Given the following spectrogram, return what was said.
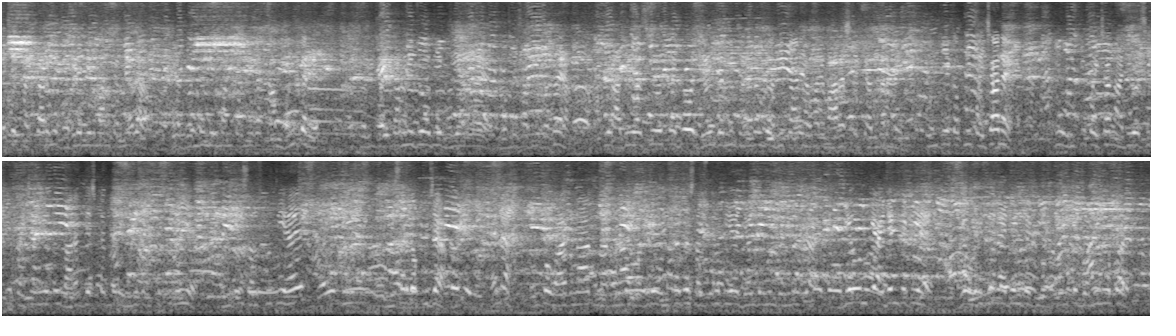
ऐसे सरकार में झगड़े निर्माण करने का या द्वंद्व निर्माण करने का काम बंद करे। सरकार ने जो अभी दिया है बोलने साहब ने बताया, कि आदिवासियों का जो जल ज़मीन जंगल जो अधिकार है हमारे महाराष्ट्र के अंदर में, उनकी एक अपनी पहचान है। कि उनकी पहचान, आदिवासी की पहचान, ये कोई भारत देश के अंदर हिंदी संस्कृति नहीं है। उनकी संस्कृति है कि निसर्ग पूजा, है ना? उनको वाघनाथ नागना वगैरह, उनका जो संस्कृति है, जल, ज़मीन जंगल का, ये उनकी आइडेंटिटी है। ये ओरिजिनल आइडेंटिटी है। उनकी ज़मीनों पर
